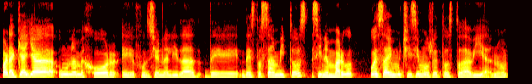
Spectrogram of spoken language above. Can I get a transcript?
para que haya una mejor eh, funcionalidad de, de estos ámbitos. Sin embargo, pues hay muchísimos retos todavía, ¿no?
